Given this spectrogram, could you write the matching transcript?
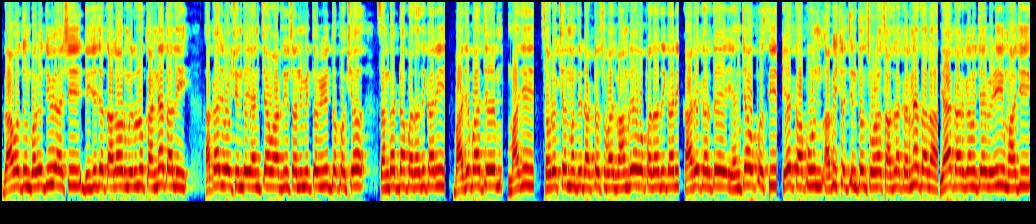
गावातून भव्य दिव्य अशी डीजेच्या तालावर मिरवणूक काढण्यात आली. आकाशभाऊ शिंदे यांच्या वाढदिवसानिमित्त विविध पक्ष संघटना पदाधिकारी भाजपाचे माजी संरक्षण मंत्री डॉक्टर सुभाष भामरे व पदाधिकारी कार्यकर्ते यांच्या उपस्थित केक कापून अभिष्ट चिंतन सोहळा साजरा करण्यात आला. या कार्यक्रमाच्या वेळी माजी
